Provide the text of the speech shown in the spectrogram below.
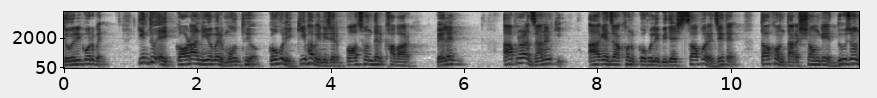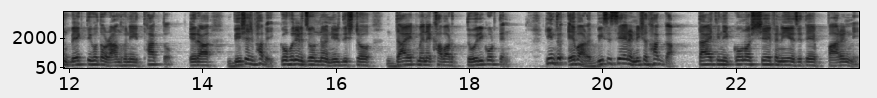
তৈরি করবেন। কিন্তু এই কড়া নিয়মের মধ্যেও কোহলি কীভাবে নিজের পছন্দের খাবার পেলেন? আপনারা জানেন কি? আগে যখন কোহলি বিদেশ সফরে যেতেন, তখন তার সঙ্গে দুজন ব্যক্তিগত রাঁধুনি থাকত। এরা বিশেষভাবে কোহলির জন্য নির্দিষ্ট ডায়েট মেনে খাবার তৈরি করতেন। কিন্তু এবার বিসিসিআইয়ের নিষেধাজ্ঞা, তাই তিনি কোনো শেফ নিয়ে যেতে পারেননি।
